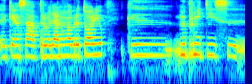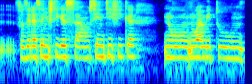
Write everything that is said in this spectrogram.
eh, quem sabe, trabalhar num laboratório que me permitisse fazer essa investigação científica no, no âmbito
